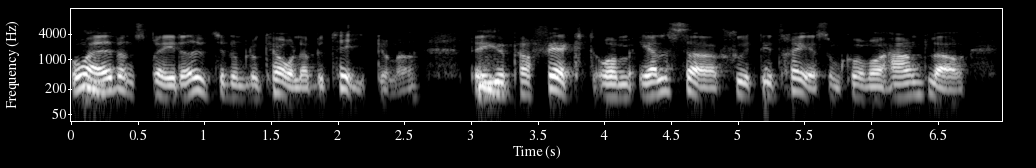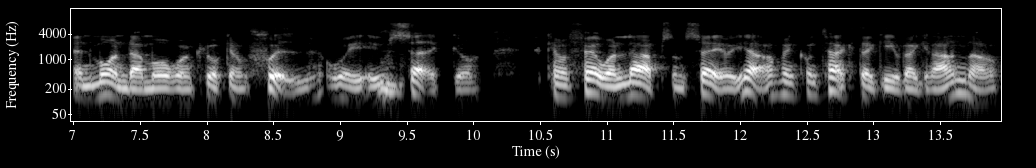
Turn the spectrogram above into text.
och mm. även sprida ut till de lokala butikerna. Det är mm. ju perfekt om Elsa, 73, som kommer och handlar en måndag morgon klockan sju och är mm. osäker kan få en lapp som säger ja men kontakta goda grannar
